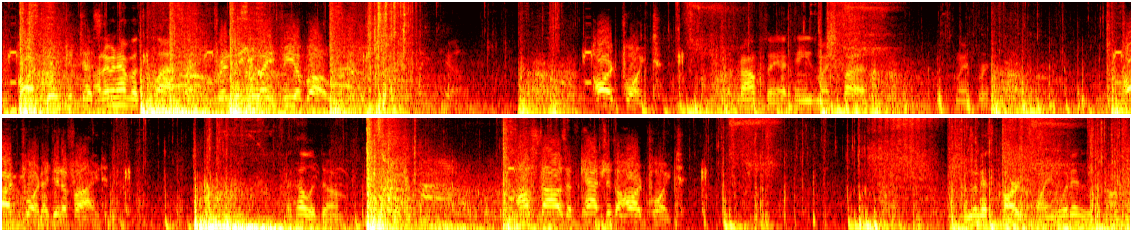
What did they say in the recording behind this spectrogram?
Hardpoint I don't even have a class. Friendly UAV above. Hardpoint. That's what I'm saying. I can't use my class. The sniper. Hardpoint identified. The hell it dumb. Hostiles have captured the hardpoint. I'm guess hard point. What is this nonsense?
